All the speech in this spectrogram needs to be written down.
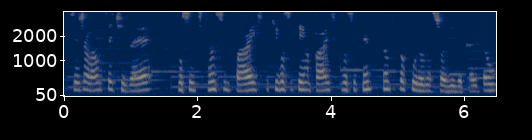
seja lá onde você estiver, você descanse em paz e que você tenha a paz que você tanto procurou na sua vida, cara. Então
